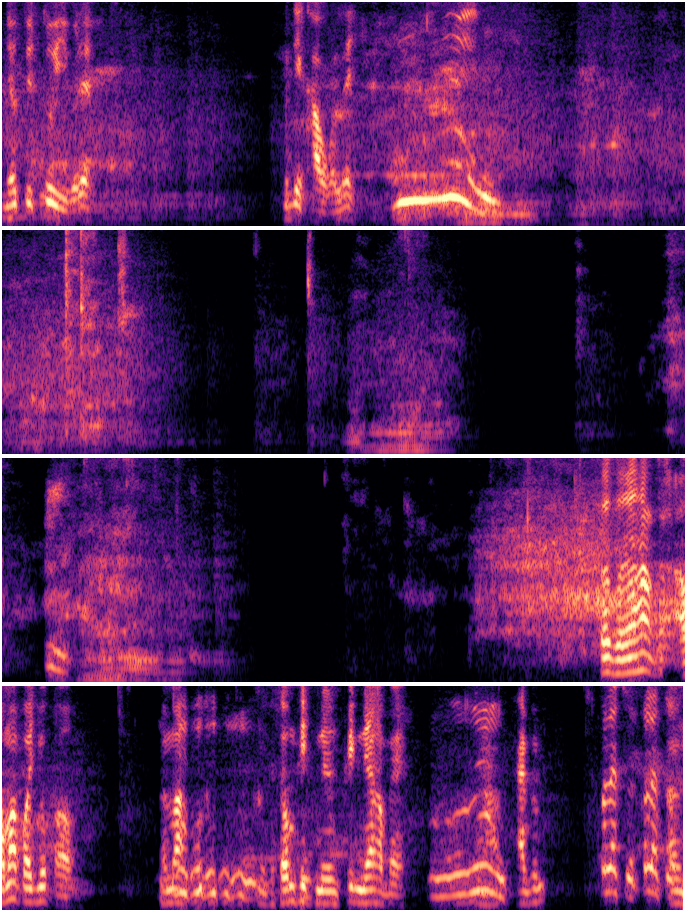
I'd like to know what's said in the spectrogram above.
เหนียวตุ้ยๆไปเลย มันจะเข้ากันเลยอืม嗯เผลอๆเฮาก็เอามาประยุกต์เอามันบ่ผสมพริกหนึ่งพริกเนื้อเข้าไปอืมให้เพิ่นคนละสูตรคนละสูเอิ่ตรม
